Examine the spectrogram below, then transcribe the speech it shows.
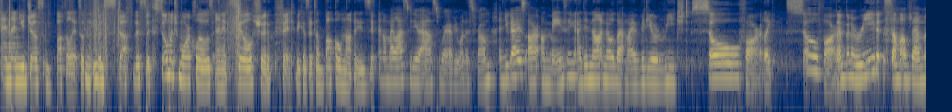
and then you just buckle it. So you can even stuff this with so much more clothes and it still should fit because it's a buckle, not a zip. And on my last video, I asked where everyone is from and you guys are amazing. I did not know that my video reached so far. Like so far. I'm gonna read some of them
